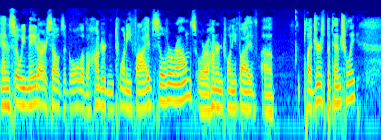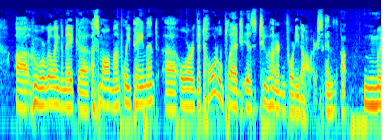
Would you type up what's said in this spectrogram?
and so we made ourselves a goal of 125 silver rounds or 125 uh, pledgers potentially. Uh, who were willing to make a, a small monthly payment, uh, or the total pledge is $240 and forty dollars, and ma-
